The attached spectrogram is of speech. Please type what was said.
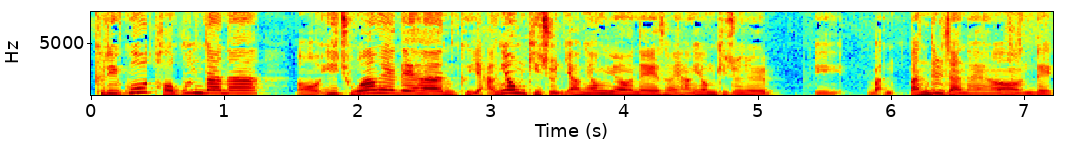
그리고 더군다나 어, 이 조항에 대한 그 양형 기준, 양형위원회에서 양형 기준을 이, 마, 만들잖아요. 근데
